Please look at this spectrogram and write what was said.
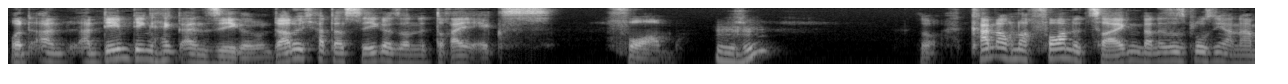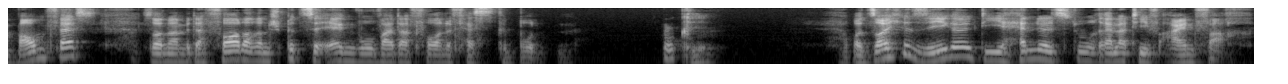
Und an, an dem Ding hängt ein Segel. Und dadurch hat das Segel so eine Dreiecksform. Mhm. So. Kann auch nach vorne zeigen, dann ist es bloß nicht an einem Baum fest, sondern mit der vorderen Spitze irgendwo weiter vorne festgebunden. Okay. Und solche Segel, die handelst du relativ einfach,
